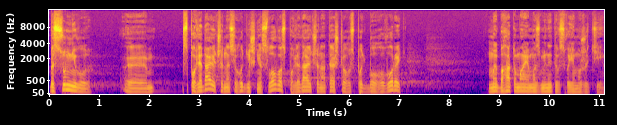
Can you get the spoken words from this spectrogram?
Без сумніву, е, споглядаючи на сьогоднішнє слово, споглядаючи на те, що Господь Бог говорить, ми багато маємо змінити в своєму житті.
